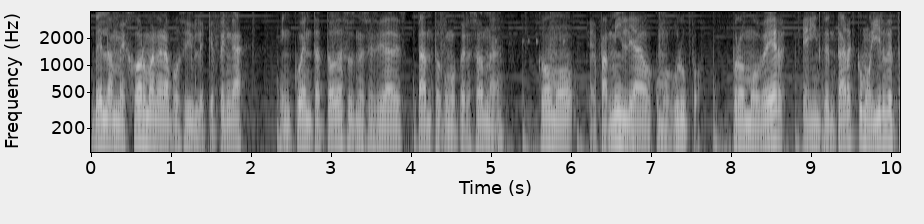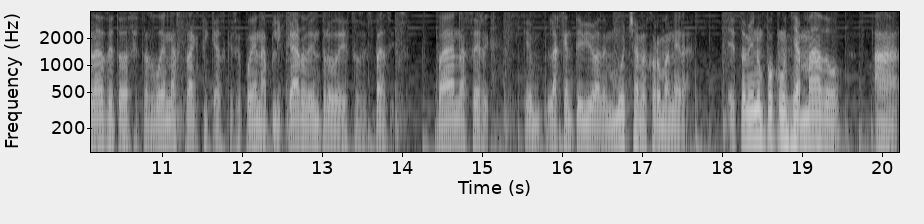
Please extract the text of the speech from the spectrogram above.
de la mejor manera posible, que tenga en cuenta todas sus necesidades tanto como persona, como familia o como grupo promover e intentar como ir detrás de todas estas buenas prácticas que se pueden aplicar dentro de estos espacios. Van a hacer que la gente viva de mucha mejor manera. Es también un poco un llamado a,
